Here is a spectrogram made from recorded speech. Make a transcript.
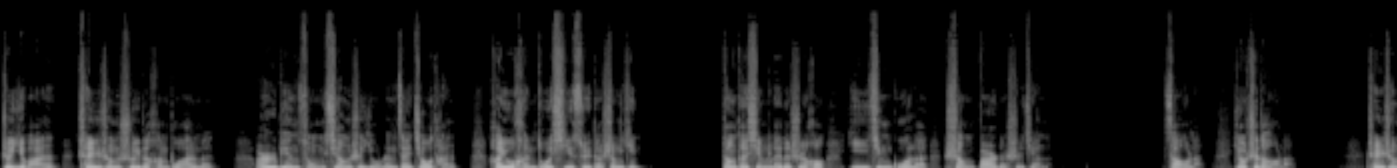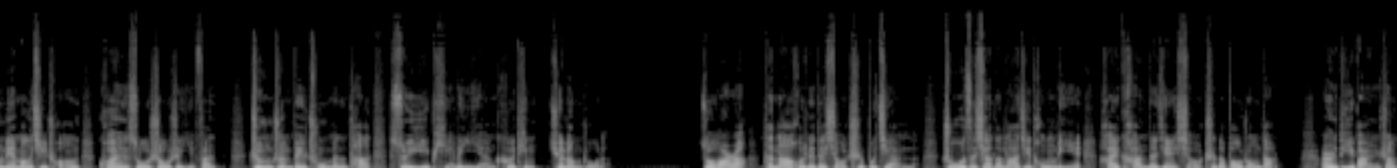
这一晚，陈生睡得很不安稳，耳边总像是有人在交谈，还有很多细碎的声音。当他醒来的时候，已经过了上班的时间了。糟了，要迟到了。陈生连忙起床，快速收拾一番，正准备出门的他，随意瞥了一眼客厅，却愣住了。昨晚啊，他拿回来的小吃不见了，桌子下的垃圾桶里还看得见小吃的包装袋，而地板上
